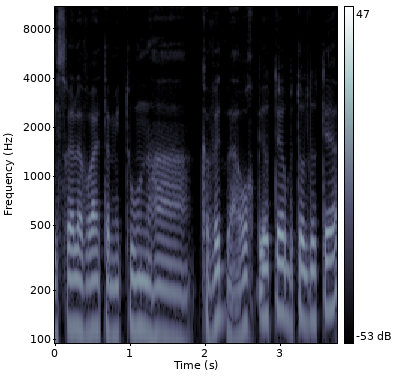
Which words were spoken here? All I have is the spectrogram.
ישראל עברה את המיתון הכבד והארוך ביותר בתולדותיה,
